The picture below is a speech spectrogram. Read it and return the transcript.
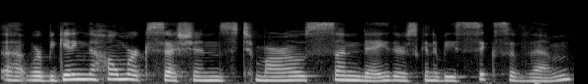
uh, we're beginning the homework sessions tomorrow, Sunday. There's going to be six of them.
